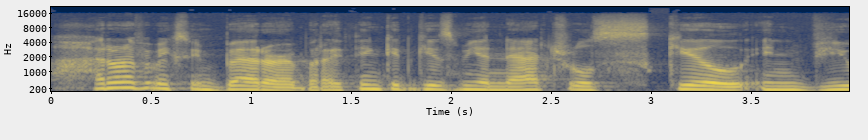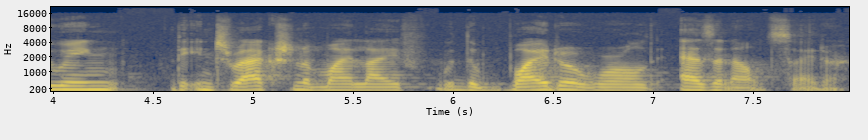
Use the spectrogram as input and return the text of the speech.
I don't know if it makes me better, but I think it gives me a natural skill in viewing the interaction of my life with the wider world as an outsider,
